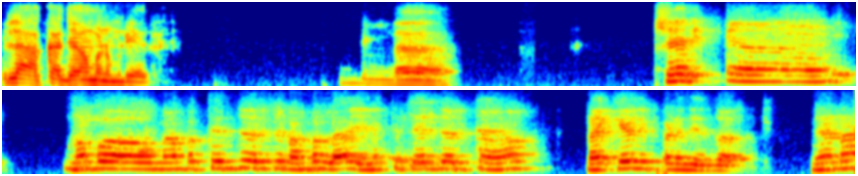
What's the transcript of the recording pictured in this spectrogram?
இல்ல அக்கா ஜெபம் பண்ண முடியாது. சரி நம்ம நம்ம தெரிஞ்ச வரைக்கும் நம்பல. எனக்கு தெரிஞ்ச வரைக்கும் நான் கேள்விப்பட்டது இதுதான் ஏன்னா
